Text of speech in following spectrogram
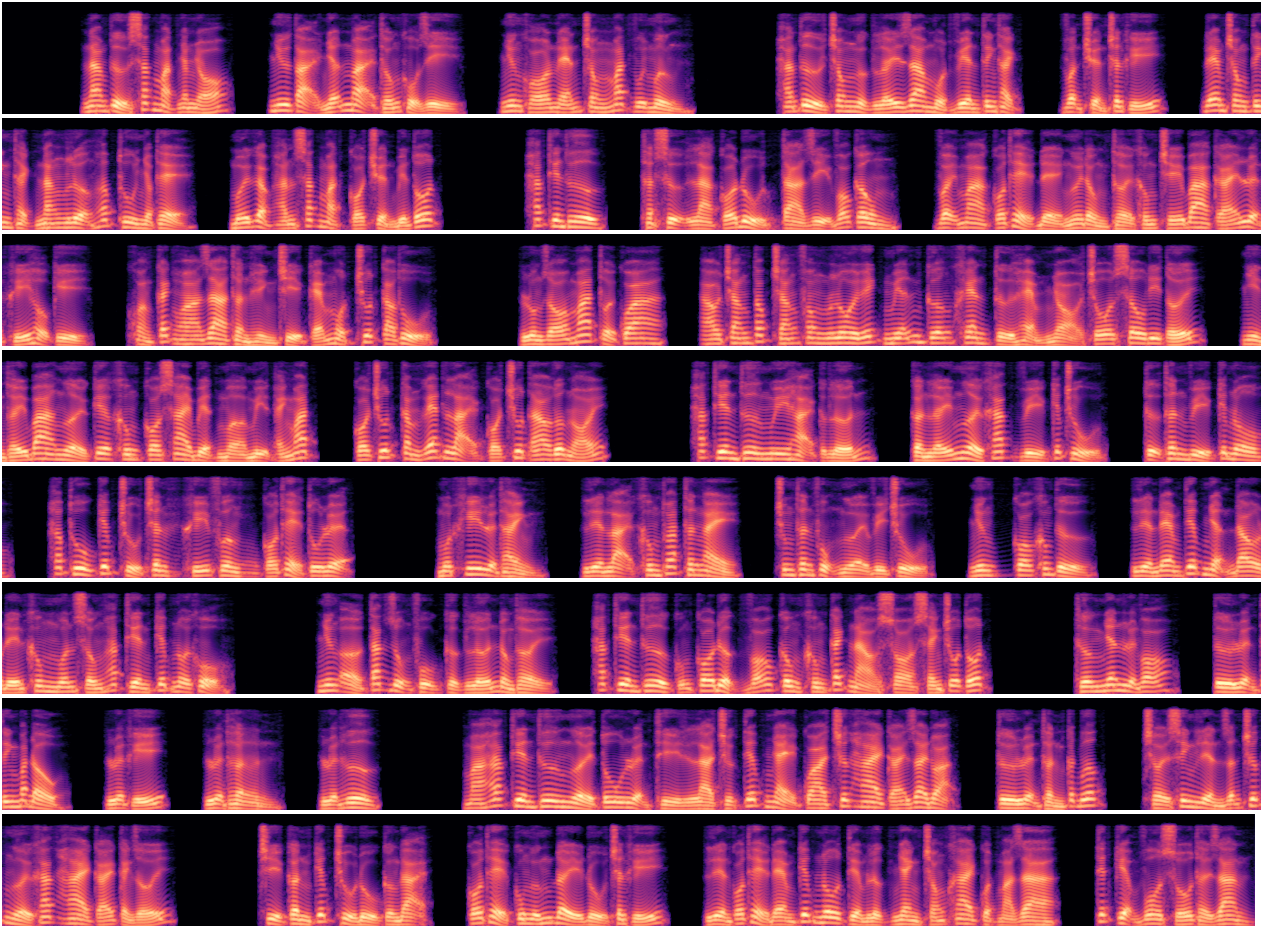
Nam tử sắc mặt nhăn nhó, như tại nhẫn mại thống khổ gì, nhưng khó nén trong mắt vui mừng. Hán tử trong ngực lấy ra một viên tinh thạch, vận chuyển chân khí, đem trong tinh thạch năng lượng hấp thu nhập thể, mới gặp hắn sắc mặt có chuyển biến tốt. Hắc Thiên Thư, thật sự là có đủ tà dị võ công, vậy mà có thể để ngươi đồng thời khống chế ba cái luyện khí hậu kỳ, khoảng cách hóa ra thần hình chỉ kém một chút cao thủ. Luồng gió mát thổi qua, áo trắng tóc trắng phong lôi ích miễn cưỡng khen từ hẻm nhỏ chỗ sâu đi tới, nhìn thấy ba người kia không có sai biệt mờ mịt ánh mắt, có chút căm ghét lại có chút ao ước nói. Hắc Thiên Thư nguy hại cực lớn, cần lấy người khác vì kiếp chủ, tự thân vì kiếp nô, hấp thu kiếp chủ chân khí phương có thể tu luyện. Một khi luyện thành, liền lại không thoát thân ngày, trung thân phụng người vì chủ, nhưng có không tử, liền đem tiếp nhận đau đến không muốn sống hắc thiên kiếp nỗi khổ. Nhưng ở tác dụng phụ cực lớn đồng thời, hắc thiên thư cũng có được võ công không cách nào so sánh chỗ tốt. Thường nhân luyện võ, từ luyện tinh bắt đầu, luyện khí, luyện thần, luyện hư. Mà Hắc Thiên Thư người tu luyện thì là trực tiếp nhảy qua trước hai cái giai đoạn, từ luyện thần cất bước, trời sinh liền dẫn trước người khác hai cái cảnh giới. Chỉ cần kiếp chủ đủ cường đại, có thể cung ứng đầy đủ chân khí, liền có thể đem kiếp nô tiềm lực nhanh chóng khai quật mà ra, tiết kiệm vô số thời gian.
